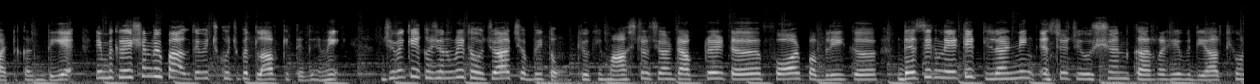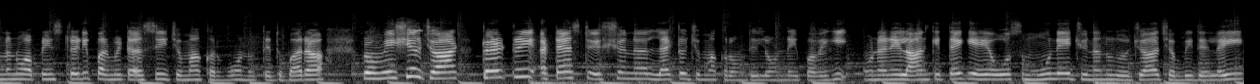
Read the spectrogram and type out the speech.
ਘੱਟ ਕਰਨ ਦੀ ਹੈ। ਇਮੀਗ੍ਰੇਸ਼ਨ ਵਿਭਾਗ ਦੇ ਵਿੱਚ ਕੁਝ ਬਦਲਾਅ ਕੀਤੇ ਗਏ ਨੇ। ਜਿਵੇਂ ਕਿ 1 ਜਨਵਰੀ 2026 ਤੋਂ ਕਿਉਂਕਿ ਮਾਸਟਰ ਜਾਂ doctorate for public designated learning institution ਕਰ ਰਹੇ ਵਿਦਿਆਰਥੀ ਉਹਨਾਂ ਨੂੰ ਆਪਣੀ ਸਟੱਡੀ ਪਰਮਿਟ ਅਰਜ਼ੀ ਜਮ੍ਹਾਂ ਕਰਵਾਉਣ ਉੱਤੇ ਦੁਬਾਰਾ ਪ੍ਰੋਵਿੰਸ਼ੀਅਲ ਜਾਂ ਟੈਰੀਟਰੀ ਅਟੈਸਟੇਸ਼ਨ ਲੈਟਰ ਜਮ੍ਹਾਂ ਕਰਾਉਣ ਦੀ ਲੋੜ ਨਹੀਂ ਪਵੇਗੀ। ਉਹਨਾਂ ਨੇ ਐਲਾਨ ਕੀਤਾ ਕਿ ਇਹ ਉਹ ਸਮੂਹ ਨੇ ਜਿਨ੍ਹਾਂ ਨੂੰ 2026 ਦੇ ਲਈ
